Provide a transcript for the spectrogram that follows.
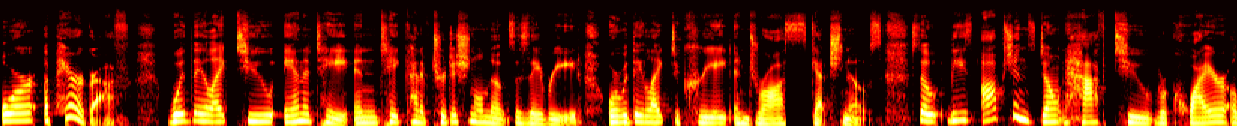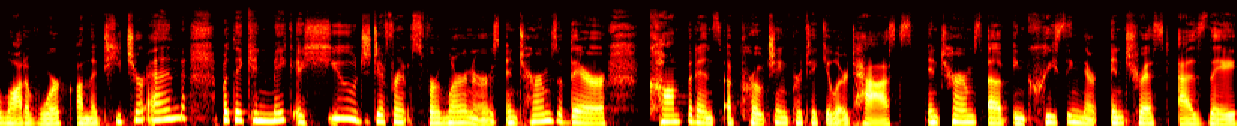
or a paragraph? Would they like to annotate and take kind of traditional notes as they read? Or would they like to create and draw sketch notes? So these options don't have to require a lot of work on the teacher end, but they can make a huge difference difference for learners in terms of their confidence approaching particular tasks, in terms of increasing their interest as they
